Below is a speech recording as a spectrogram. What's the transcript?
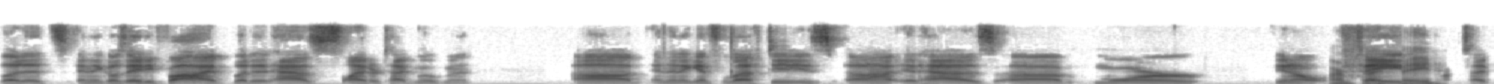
but it's and it goes 85, but it has slider type movement. Uh, and then against lefties, uh, it has uh, more, you know, arm fade, fade, arm side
